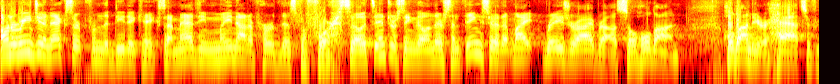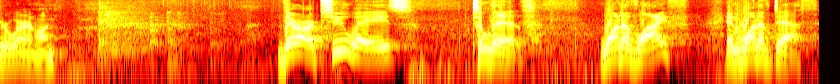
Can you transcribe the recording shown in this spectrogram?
I want to read you an excerpt from the Didache because I imagine you may not have heard this before. So it's interesting though, and there's some things here that might raise your eyebrows. So hold on. Hold on to your hats if you're wearing one. There are two ways to live one of life and one of death.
